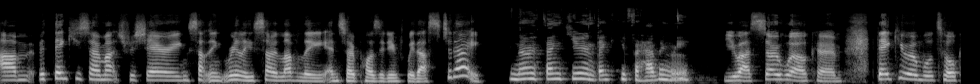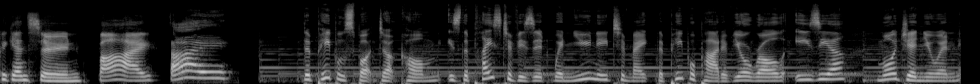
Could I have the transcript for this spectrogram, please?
Um, but thank you so much for sharing something really so lovely and so positive with us today. No, thank you, and thank you for having me. You are so welcome. Thank you, and we'll talk again soon. Bye. Bye. ThePeoplespot.com is the place to visit when you need to make the people part of your role easier, more genuine,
